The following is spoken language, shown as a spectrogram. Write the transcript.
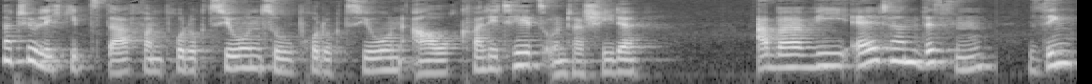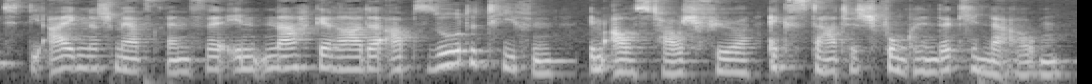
Natürlich gibt's da von Produktion zu Produktion auch Qualitätsunterschiede – aber wie Eltern wissen, sinkt die eigene Schmerzgrenze in nachgerade absurde Tiefen im Austausch für ekstatisch funkelnde Kinderaugen.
